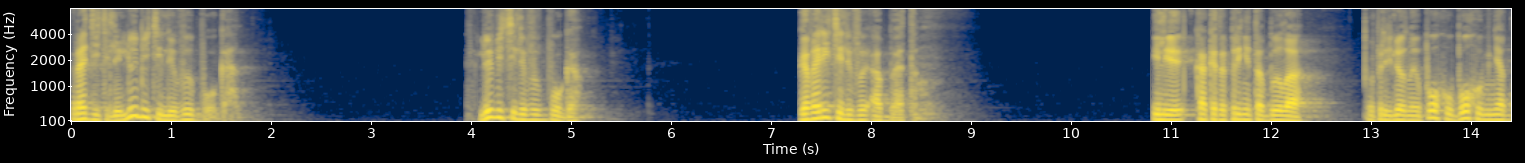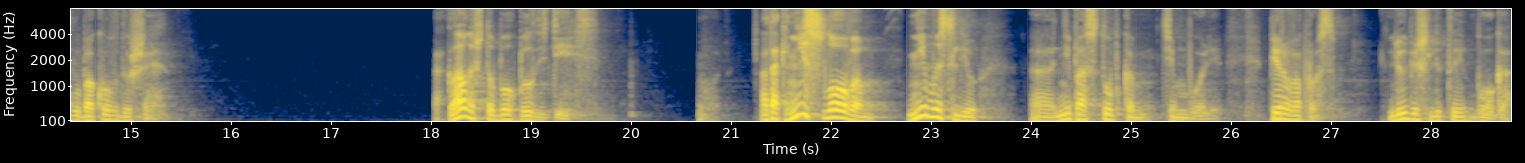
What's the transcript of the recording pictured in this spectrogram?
Родители, любите ли вы Бога? Любите ли вы Бога? Говорите ли вы об этом? Или, как это принято было в определенную эпоху, Бог у меня глубоко в душе. Главное, чтобы Бог был здесь. Вот. А так ни словом, ни мыслью, э, ни поступком тем более. Первый вопрос – любишь ли ты Бога.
